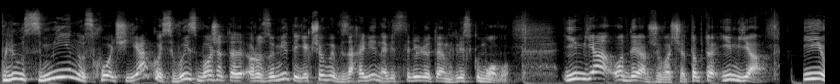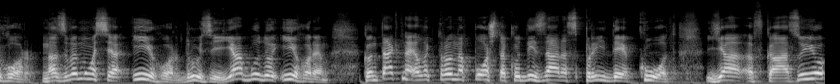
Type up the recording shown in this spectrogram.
плюс-мінус, хоч якось, ви зможете розуміти, якщо ви взагалі не відстрілюєте англійську мову. Ім'я одержувача, тобто ім'я. Ігор, назвемося Ігор, друзі. Я буду Ігорем. Контактна електронна пошта, куди зараз прийде код, я вказую.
